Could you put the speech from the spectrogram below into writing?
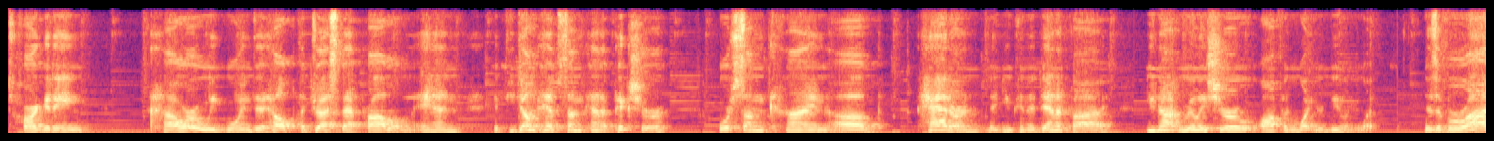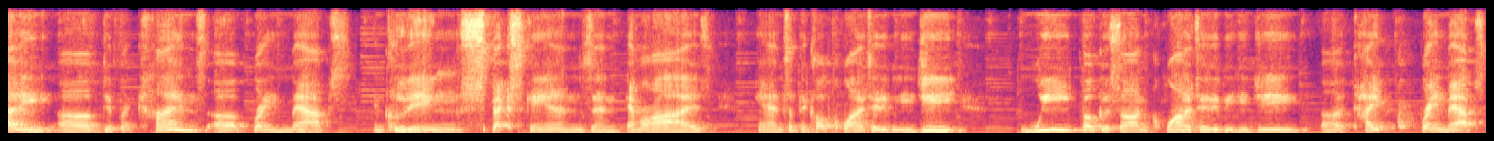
targeting, how are we going to help address that problem. And if you don't have some kind of picture or some kind of pattern that you can identify, you're not really sure often what you're dealing with. There's a variety of different kinds of brain maps including SPECT scans and MRIs and something called quantitative EEG. We focus on quantitative EEG uh, type brain maps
